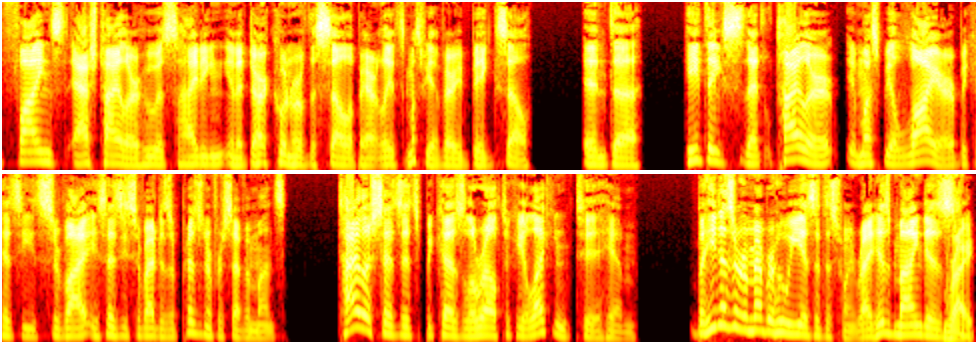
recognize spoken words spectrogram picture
finds Ash Tyler, who is hiding in a dark corner of the cell. Apparently, it must be a very big cell, and uh, he thinks that Tyler it must be a liar because he survived. He says he survived as a prisoner for seven months. Tyler says it's because L'Rell took a liking to him, but he doesn't remember who he is at this point. Right, his mind is Right.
